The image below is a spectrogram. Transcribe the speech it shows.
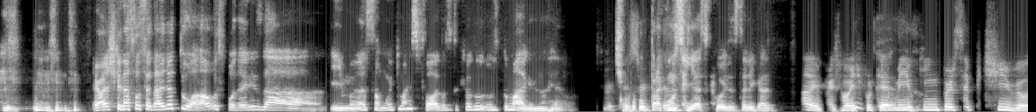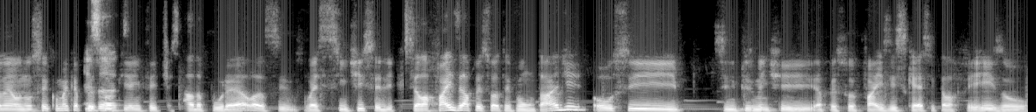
Eu acho que na sociedade atual, os poderes da irmã são muito mais fodas do que os do Magni, na real. Tipo, pra conseguir as coisas, tá ligado? Ah, e principalmente porque é meio que imperceptível, né? Eu não sei como é que a pessoa Exato. que é enfeitiçada por ela se vai se sentir se ele se ela faz a pessoa ter vontade ou se simplesmente a pessoa faz e esquece que ela fez ou,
